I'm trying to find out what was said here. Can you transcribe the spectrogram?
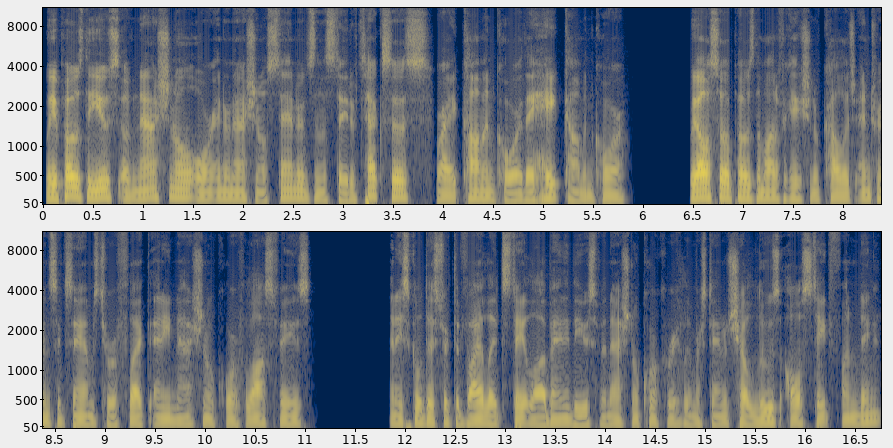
We oppose the use of national or international standards in the state of Texas. Right, Common Core. They hate Common Core. We also oppose the modification of college entrance exams to reflect any national core philosophies. Any school district that violates state law banning the use of a national core curriculum or standard shall lose all state funding.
